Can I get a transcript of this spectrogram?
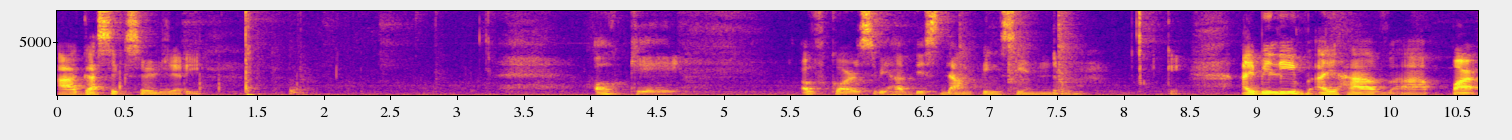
uh, gastric surgery. Okay. Of course, we have this dumping syndrome. Okay. I believe I have uh, part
